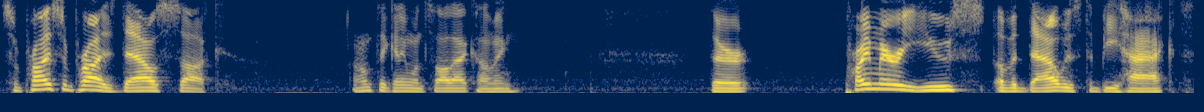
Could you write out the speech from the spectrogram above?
surprise, surprise, DAOs suck. I don't think anyone saw that coming. Their primary use of a DAO is to be hacked,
